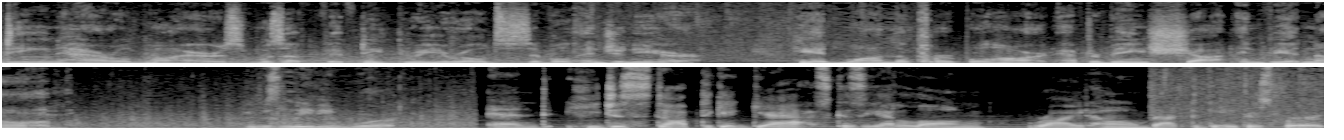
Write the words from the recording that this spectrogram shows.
Dean Harold Meyers was a 53-year-old civil engineer. He had won the Purple Heart after being shot in Vietnam. He was leaving work, and he just stopped to get gas because he had a long ride home back to Gaithersburg.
